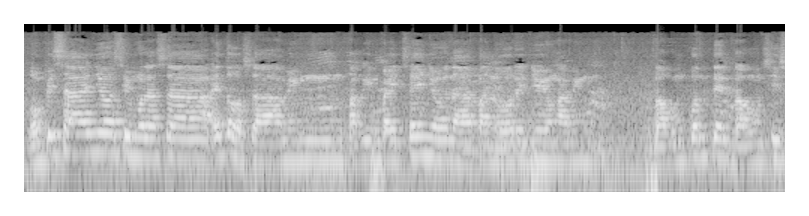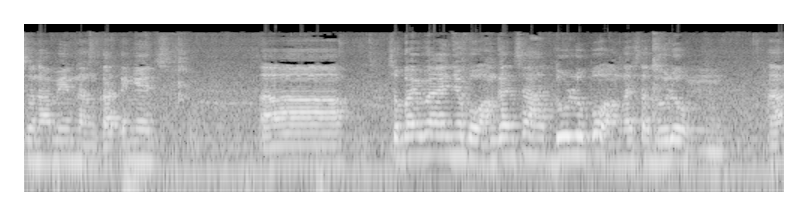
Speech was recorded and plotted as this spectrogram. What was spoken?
Umpisahan nyo simula sa ito sa aming pag-invite sa inyo na panoorin nyo yung aming bagong content, bagong season namin ng Cutting Edge. Ah, subaybayan nyo po hanggang sa dulo po, hanggang sa dulo. Mm. Ha?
